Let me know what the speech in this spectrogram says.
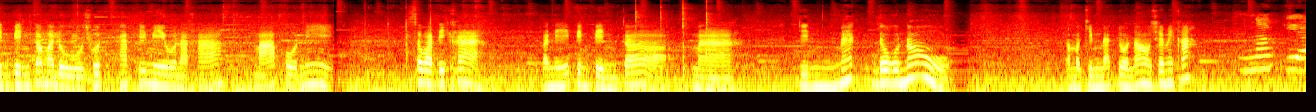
ินปินก็มาดูชุดแฮปปี้มิลนะคะม้าโพนี่ สวัสดีค่ะ วันนี้ปินปินก็มากินแมคโดนัลล์เรามากินแมคโดนัลล์ใช่ไหมคะนักเกีย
